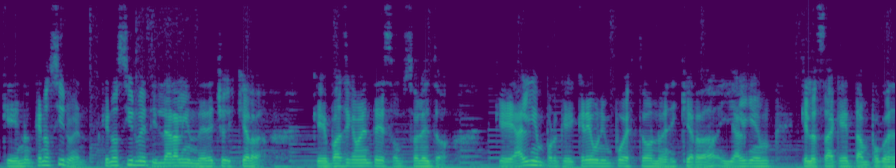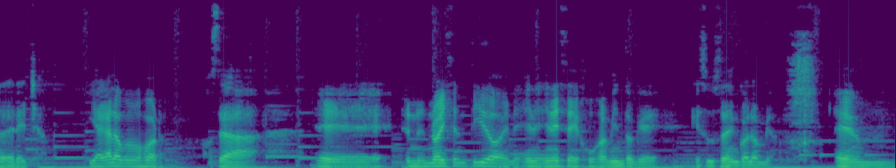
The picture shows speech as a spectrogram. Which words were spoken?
que, no, que no sirven, que no sirve tildar a alguien de derecha o de izquierda, que básicamente es obsoleto, que alguien porque crea un impuesto no es de izquierda y alguien que lo saque tampoco es de derecha. Y acá lo podemos ver, o sea, eh, no hay sentido en ese juzgamiento que, sucede en Colombia. Em,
